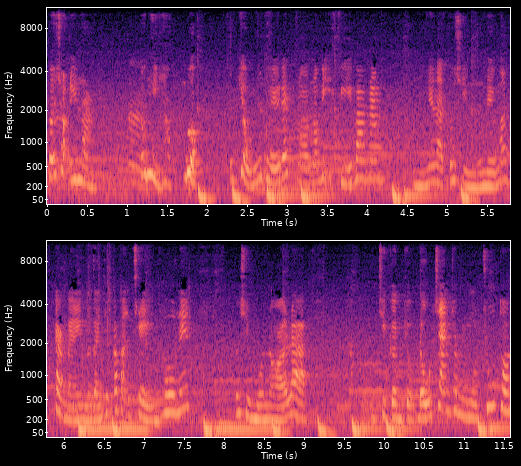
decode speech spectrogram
tôi chọn đi làm ừ. tôi nghỉ học được. Cái kiểu như thế đấy nó nó bị phí 3 năm. Ừ, nên là tôi chỉ muốn nếu mà cả này mà dành cho các bạn trẻ hơn ấy tôi chỉ muốn nói là chỉ cần kiểu đấu tranh cho mình một chút thôi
